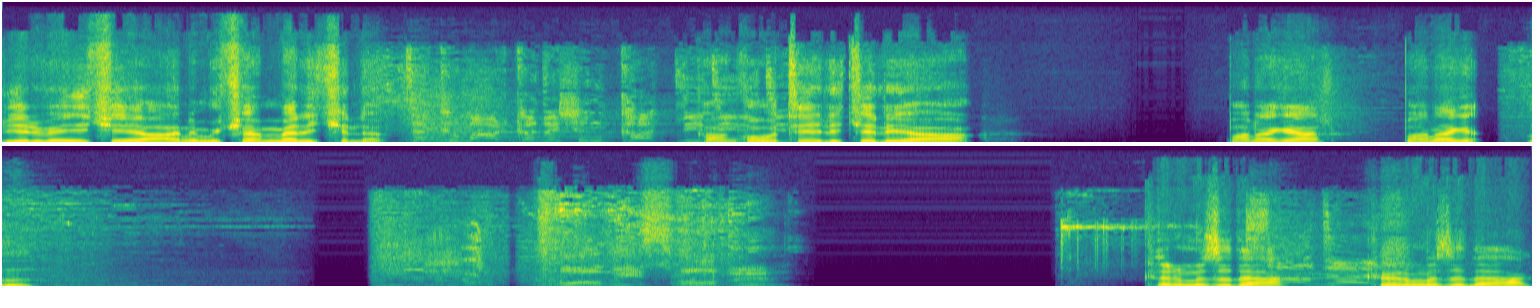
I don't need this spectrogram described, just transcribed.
1 ve 2 yani mükemmel ikili. Kanka o tehlikeli ya. Bana gel. Bana gel. Hı. Kırmızı da. Kırmızı da.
